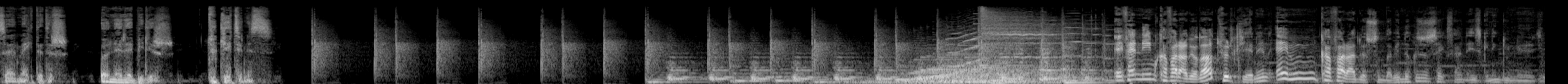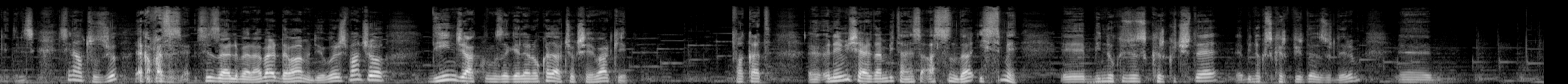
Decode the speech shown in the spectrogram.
sevmektedir. Önerebilir. Tüketiniz. Efendim Kafa Radyo'da Türkiye'nin en kafa radyosunda 1980 Ezgi'nin günlüğünü dinlediniz. Sinan Tuzcu ve Kafa Sesi sizlerle beraber devam ediyor. Barış Manço deyince aklımıza gelen o kadar çok şey var ki. Fakat e, önemli şeylerden bir tanesi aslında ismi. E, 1943'te, e, 1941'de özür dilerim. E,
